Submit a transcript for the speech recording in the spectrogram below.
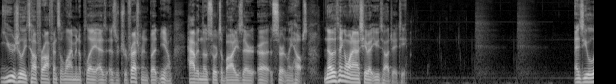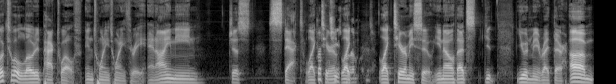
usually tough for offensive linemen to play as, as a true freshman, but you know, having those sorts of bodies there uh, certainly helps. Another thing I want to ask you about Utah, JT. As you look to a loaded Pac 12 in 2023, and I mean just stacked like tir- like like tiramisu, you know, that's you, you and me right there. Um,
